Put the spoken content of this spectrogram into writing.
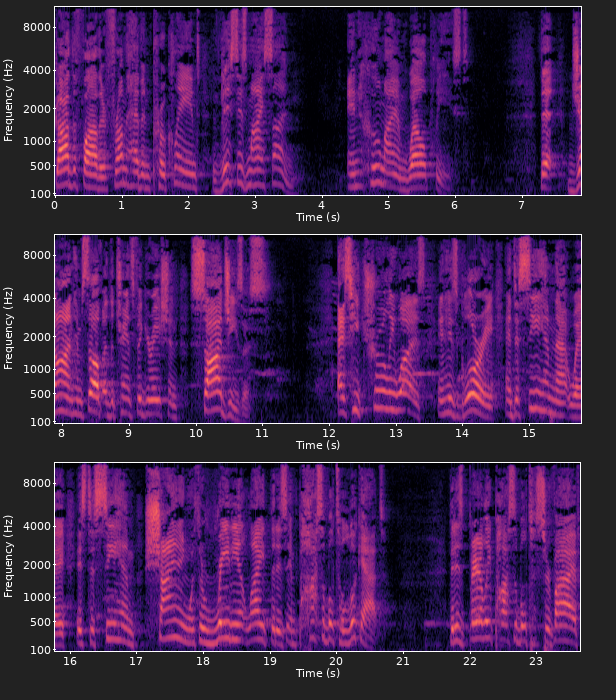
God the Father from heaven proclaimed, This is my Son, in whom I am well pleased. That John himself at the Transfiguration saw Jesus as he truly was in his glory. And to see him that way is to see him shining with a radiant light that is impossible to look at. That is barely possible to survive,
